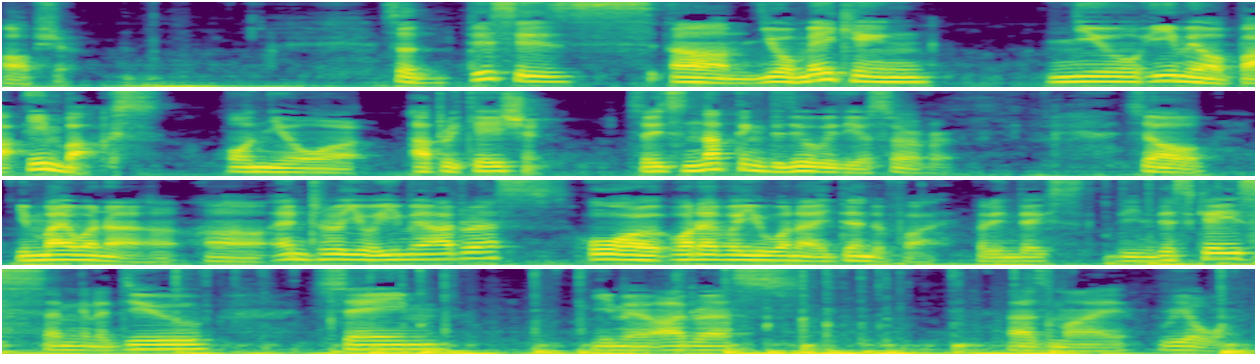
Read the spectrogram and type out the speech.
option. So this is, um, you're making new email inbox on your application. So it's nothing to do with your server. So you might want to uh, enter your email address or whatever you want to identify. But in this in this case, I'm gonna do same email address as my real one.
